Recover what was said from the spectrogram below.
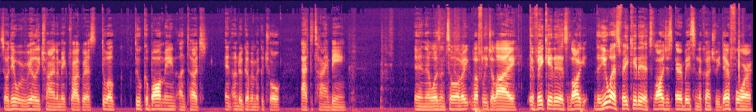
So they were really trying to make progress through, a, through Kabul being untouched and under government control at the time being and it was until roughly July it vacated its large. The U.S. vacated its largest air base in the country. Therefore,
